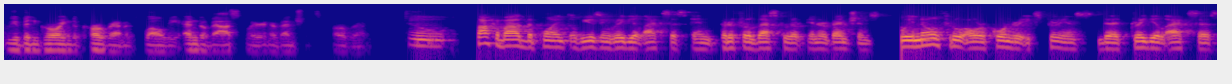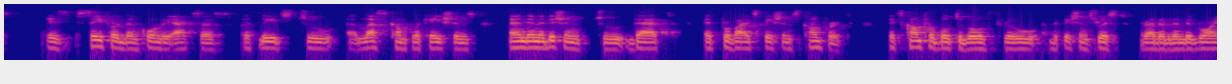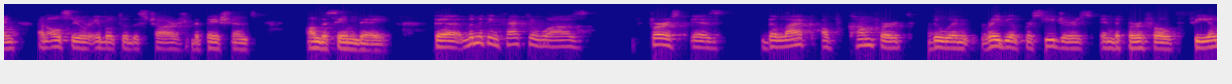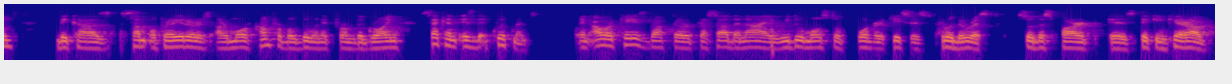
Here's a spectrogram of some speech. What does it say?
We've been growing the program as well, the endovascular interventions program. To talk about the point of using radial access in peripheral vascular interventions, we know through our coronary experience that radial access is safer than coronary access. It leads to uh, less complications. And in addition to that, it provides patients comfort. It's comfortable to go through the patient's wrist rather than the groin. And also, you're able to discharge the patient on the same day. The limiting factor was first is the lack of comfort doing radial procedures in the peripheral field because some operators are more comfortable doing it from the groin. Second is the equipment. In our case, Dr. Prasad and I, we do most of coronary cases through the wrist. So this part is taken care of.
